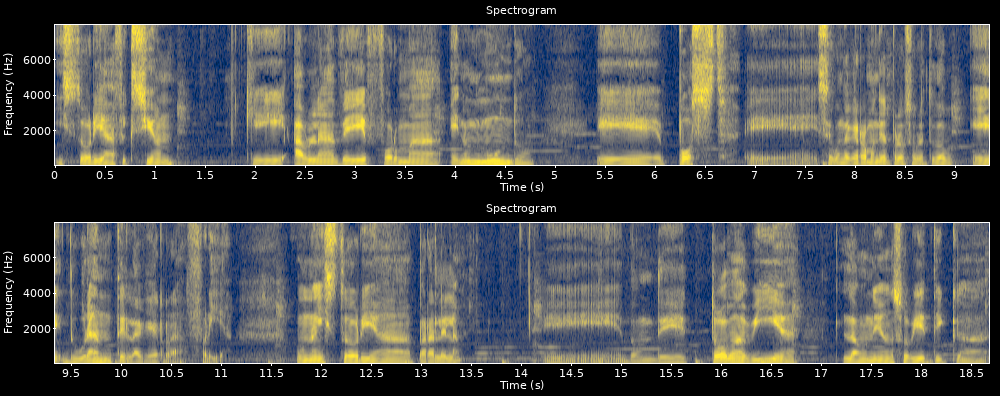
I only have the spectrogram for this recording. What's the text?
historia ficción que habla de forma en un mundo eh, post eh, Segunda Guerra Mundial, pero sobre todo eh, durante la Guerra Fría. Una historia paralela donde todavía la Unión Soviética,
